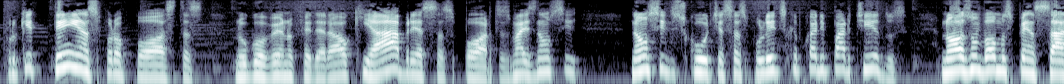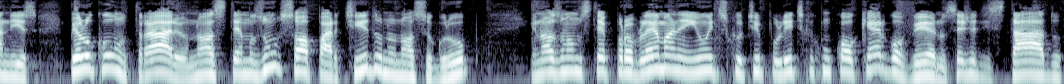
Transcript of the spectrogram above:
Porque tem as propostas no governo federal que abrem essas portas, mas não se, não se discute essas políticas por causa de partidos. Nós não vamos pensar nisso. Pelo contrário, nós temos um só partido no nosso grupo e nós não vamos ter problema nenhum em discutir política com qualquer governo, seja de Estado,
